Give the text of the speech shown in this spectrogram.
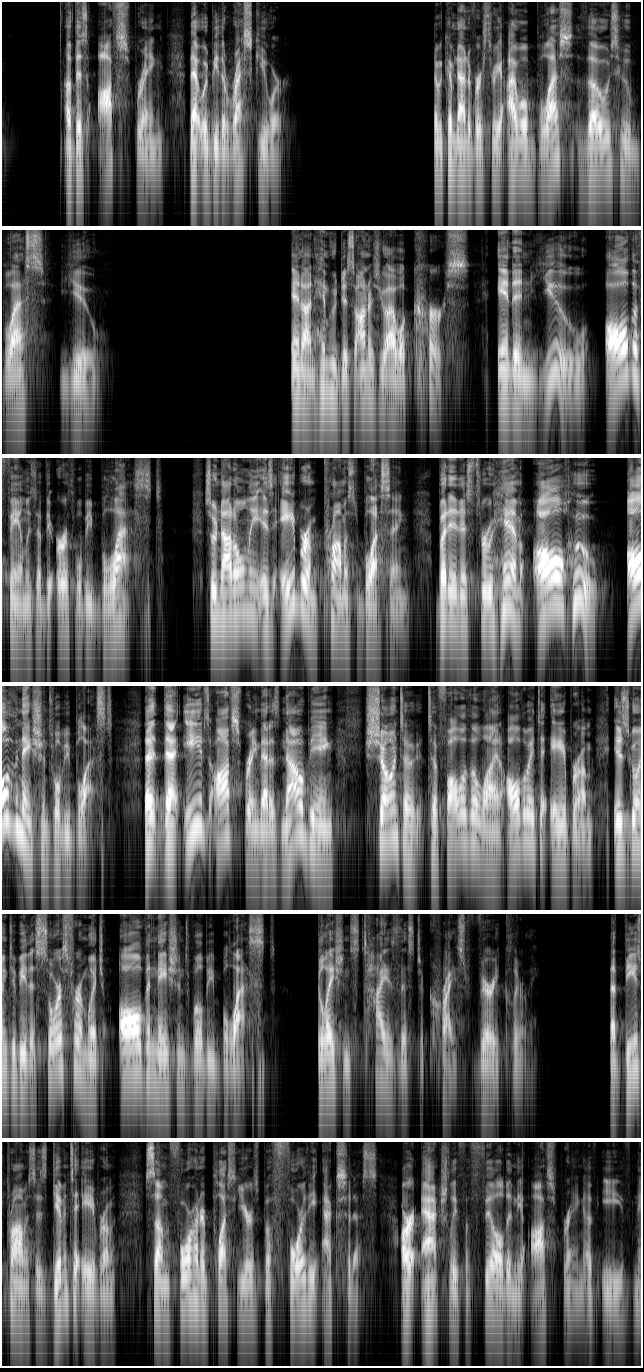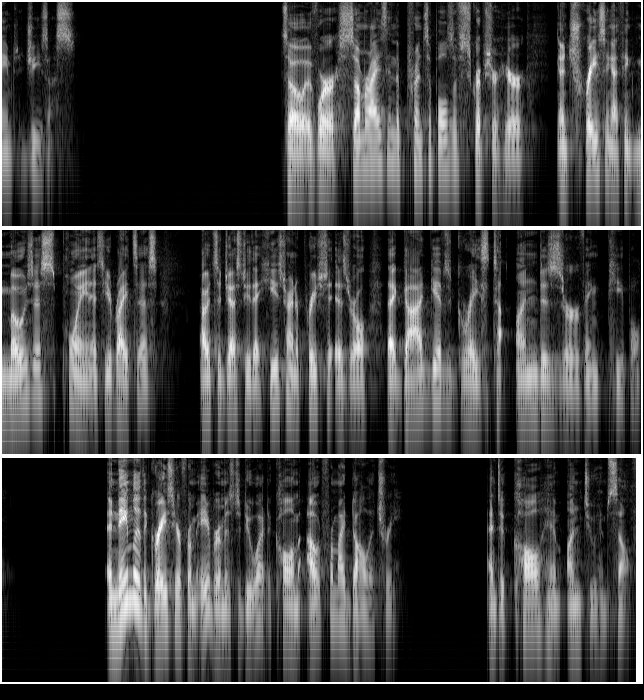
of this offspring that would be the rescuer then we come down to verse 3 I will bless those who bless you. And on him who dishonors you, I will curse. And in you, all the families of the earth will be blessed. So not only is Abram promised blessing, but it is through him all who? All the nations will be blessed. That, that Eve's offspring that is now being shown to, to follow the line all the way to Abram is going to be the source from which all the nations will be blessed. Galatians ties this to Christ very clearly. That these promises given to Abram some 400 plus years before the Exodus are actually fulfilled in the offspring of Eve named Jesus. So, if we're summarizing the principles of Scripture here and tracing, I think, Moses' point as he writes this, I would suggest to you that he's trying to preach to Israel that God gives grace to undeserving people. And namely, the grace here from Abram is to do what? To call him out from idolatry and to call him unto himself.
